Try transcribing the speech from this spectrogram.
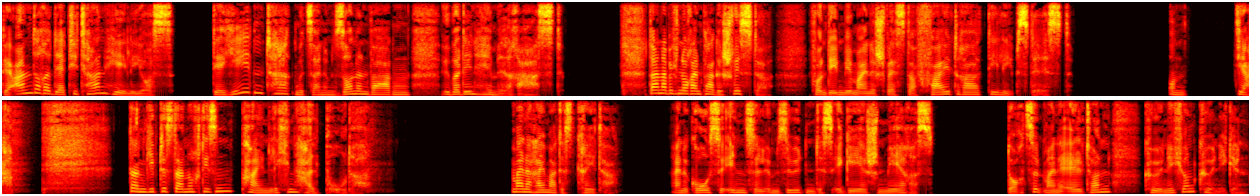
der andere der Titan Helios, der jeden Tag mit seinem Sonnenwagen über den Himmel rast. Dann habe ich noch ein paar Geschwister, von denen mir meine Schwester Phaedra die liebste ist. Und ja, dann gibt es da noch diesen peinlichen Halbbruder. Meine Heimat ist Kreta, eine große Insel im Süden des Ägäischen Meeres. Dort sind meine Eltern König und Königin.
